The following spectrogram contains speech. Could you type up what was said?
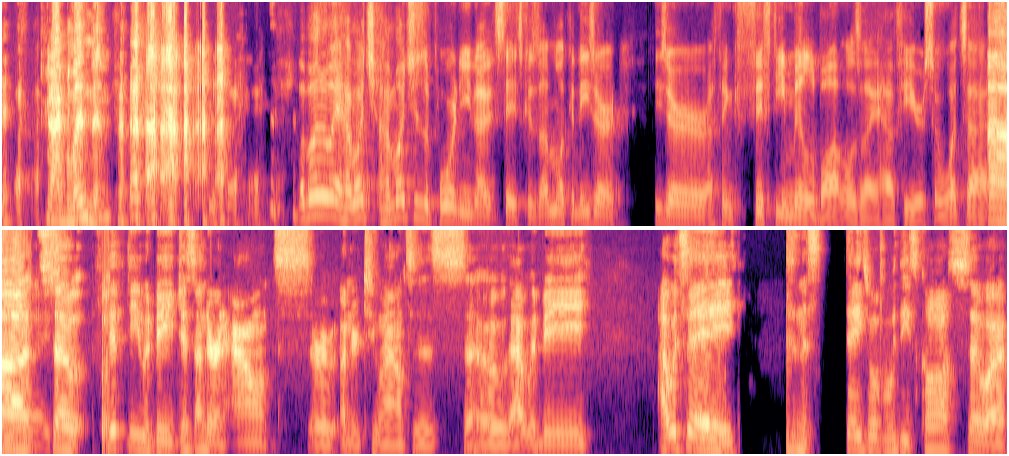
can I blend them? oh, by the way, how much how much is a pour in the United States? Because I'm looking; these are these are, I think, 50 mil bottles I have here. So what's that? Uh, so 50 would be just under an ounce or under two ounces. So that would be, I would say, in the states, what would these cost? So uh,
